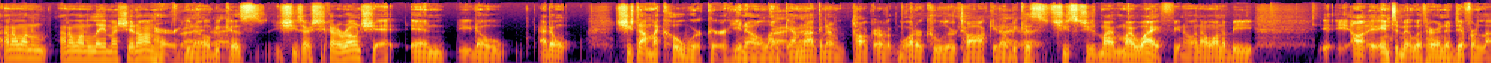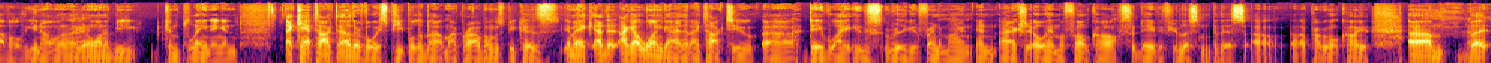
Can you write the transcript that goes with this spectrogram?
to i don't want to i don't want to lay my shit on her you know right. because she's she's got her own shit and you know i don't she's not my coworker you know like Right, i'm right. not gonna talk or water cooler talk you know because she's she's my my wife you know and i want to be intimate with her in a different level you know like i don't want to be complaining. And i can't talk to other voice people about my problems because i mean i, I got one guy that i talked to uh, dave white who's a really good friend of mine. And i actually owe him a phone call. So dave if you're listening to this i'll uh, probably won't call you. Um, but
